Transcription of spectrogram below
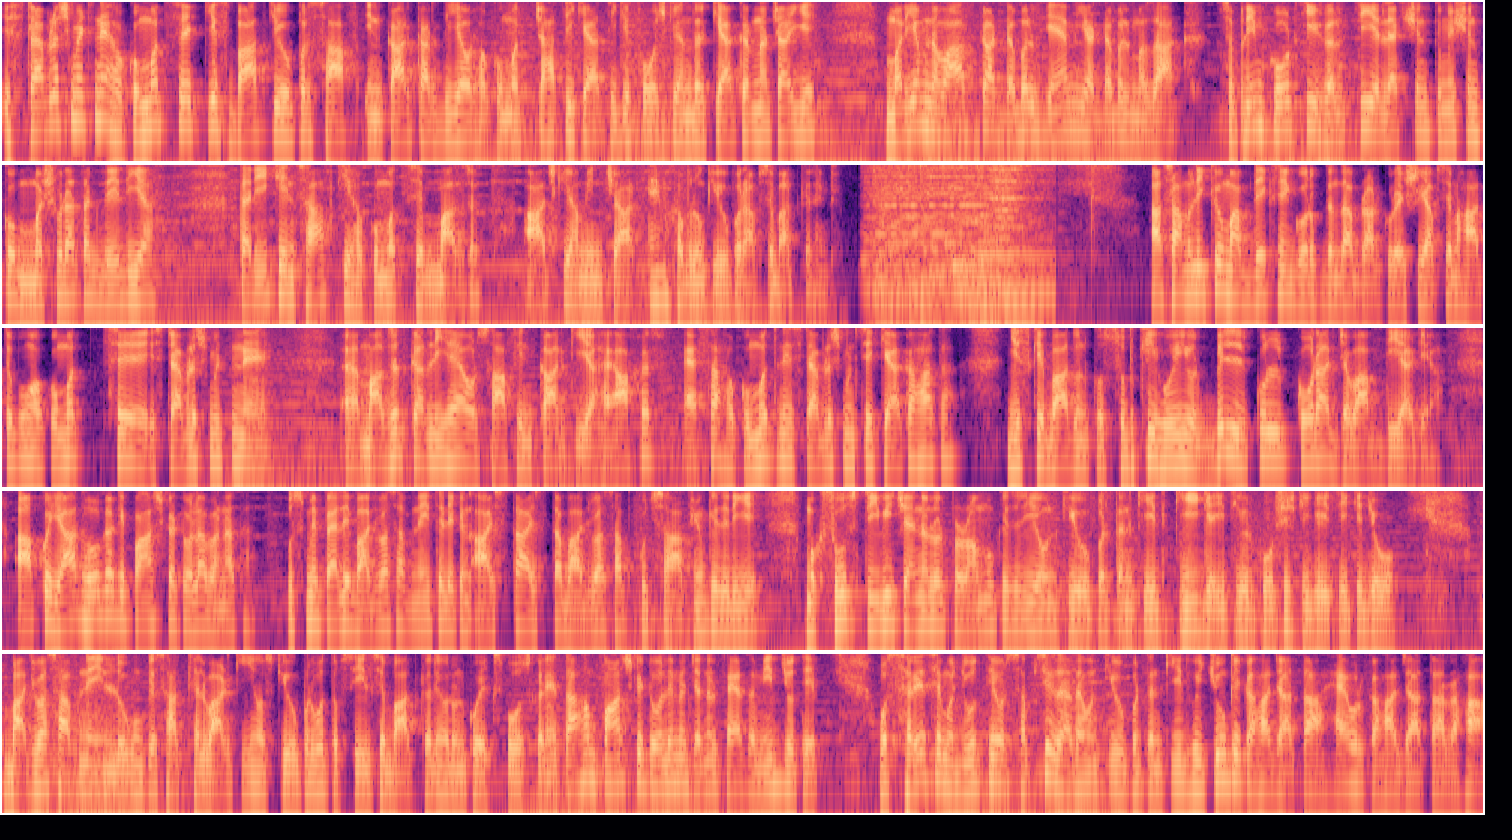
Establishment ने हुकूमत से किस बात के ऊपर साफ़ इनकार कर दिया और हुकूमत चाहती क्या थी कि फ़ौज के अंदर क्या करना चाहिए? मरियम नवाज़ का डबल गेम या डबल मज़ाक? सुप्रीम कोर्ट की गलती इलेक्शन कमीशन को मशवरा तक दे दिया। तरीके इंसाफ की हुकूमत से माजरत। आज की हम इन चार अहम खबरों के ऊपर आपसे बात करेंगे। असलम आप देख रहे हैं गोरख दंदा अबरार कुरैशी। आपसे महातब हूँ हुकूमत से इस्टेब्लिशमेंट ने माजरत कर ली है और साफ़ इनकार किया है। आखिर ऐसा हुकूमत ने इस्टेब्लिशमेंट से क्या कहा था, जिसके बाद उनको सुबकी हुई और बिल्कुल कोरा जवाब दिया गया? आपको याद होगा कि पाँच का टोला बना था। उसमें पहले बाजवा साहब नहीं थे, लेकिन आहिस्ता आहिस्ता बाजवा साहब कुछ सहाफ़ियों के ज़रिए, मखसूस टीवी चैनल और प्रोग्रामों के ज़रिए उनके ऊपर तनकीद की गई थी और कोशिश की गई थी कि जो बाजवा साहब ने इन लोगों के साथ खिलवाड़ किए हैं, उसके ऊपर वो तफसील से बात करें और उनको एक्सपोज करें। ताहम पाँच के टोले में जनरल फैज़ अमीद जो थे, वो सरे से मौजूद थे और सबसे ज़्यादा उनके ऊपर तनकीद हुई, चूँकि कहा जाता है और कहा जाता रहा।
